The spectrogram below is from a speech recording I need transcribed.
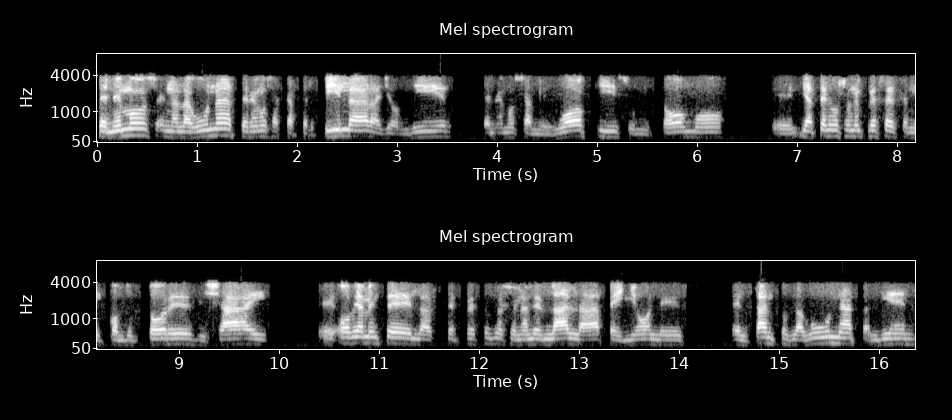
Tenemos en la laguna, tenemos a Caterpillar, a John Deere, tenemos a Milwaukee, Sumitomo, eh, ya tenemos una empresa de semiconductores, Dishai, eh, obviamente las empresas nacionales Lala, Peñoles, el Santos Laguna también,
